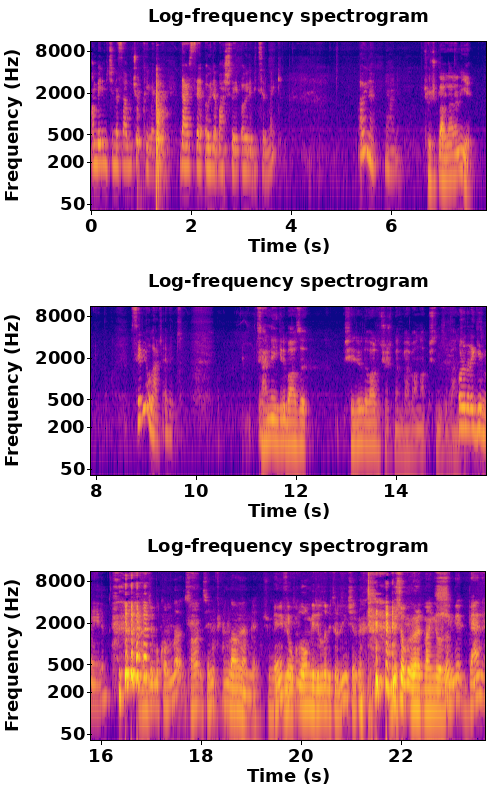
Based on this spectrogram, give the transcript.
Ama benim için mesela bu çok kıymetli. Derse öyle başlayıp öyle bitirmek. Öyle yani. Çocuklarla aran iyi. Seviyorlar evet. Seninle ilgili bazı şeyleri de vardı çocukların galiba anlatmıştım size daha önce. Oralara girmeyelim. Bence bu konuda sana senin fikrin daha önemli. Çünkü Benim bir fikrim- okulu 11 yılda bitirdiğin için birçok öğretmen gördüm. Şimdi ben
